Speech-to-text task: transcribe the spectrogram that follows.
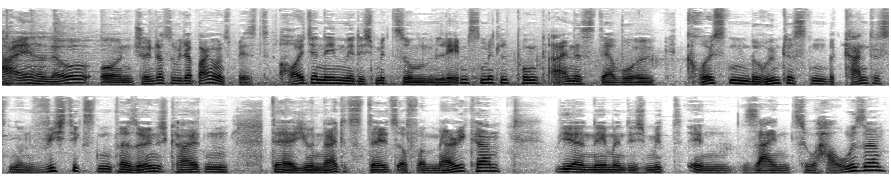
Hi, hallo und schön, dass du wieder bei uns bist. Heute nehmen wir dich mit zum Lebensmittelpunkt eines der wohl größten, berühmtesten, bekanntesten und wichtigsten Persönlichkeiten der United States of America. Wir nehmen dich mit in sein Zuhause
